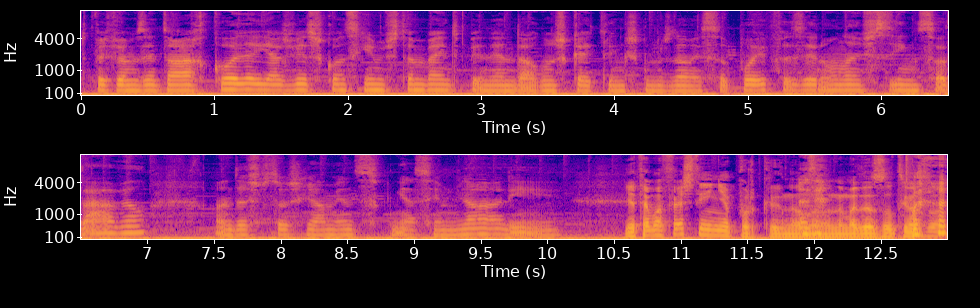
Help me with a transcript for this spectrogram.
Depois vamos então à recolha e às vezes conseguimos também, dependendo de alguns caterings que nos dão esse apoio, fazer um lanchezinho saudável, onde as pessoas realmente se conhecem melhor e E até uma festinha, porque no- numa das últimas houve,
